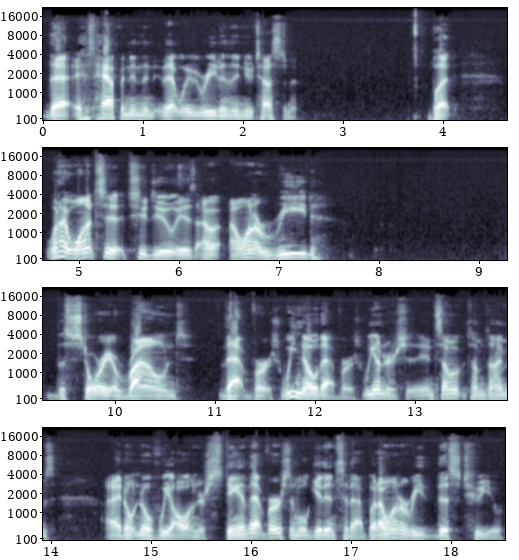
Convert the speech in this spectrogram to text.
that has happened in the that we read in the New Testament. But what I want to, to do is I, I want to read the story around that verse. We know that verse. We understand, and some sometimes I don't know if we all understand that verse, and we'll get into that. But I want to read this to you.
